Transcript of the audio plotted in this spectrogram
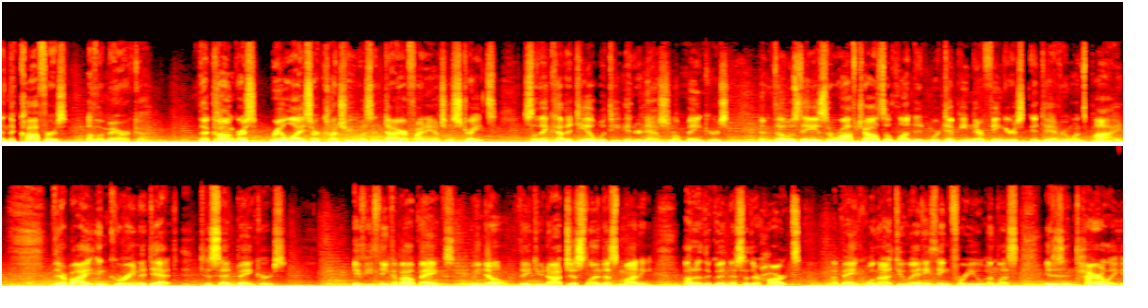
and the coffers of America. The Congress realized our country was in dire financial straits, so they cut a deal with the international bankers. In those days, the Rothschilds of London were dipping their fingers into everyone's pie, thereby incurring a debt to said bankers. If you think about banks, we know they do not just lend us money out of the goodness of their hearts. A bank will not do anything for you unless it is entirely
